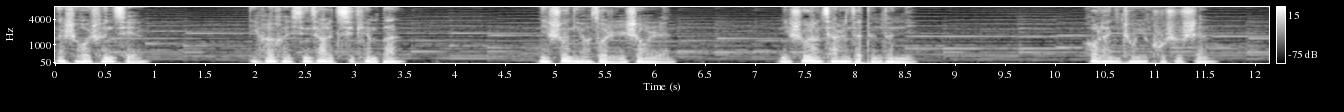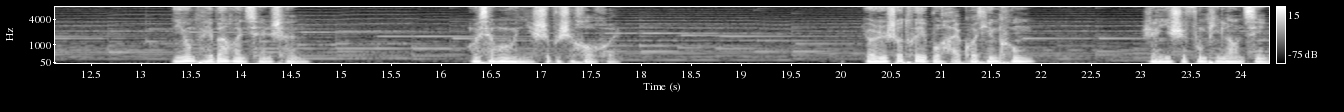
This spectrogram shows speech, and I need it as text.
那时候春节，你狠狠新加了七天班。你说你要做人上人。你说让家人再等等你，后来你终于哭出声。你用陪伴换前程，我想问问你是不是后悔？有人说退一步海阔天空，忍一时风平浪静，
